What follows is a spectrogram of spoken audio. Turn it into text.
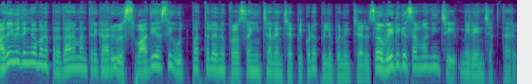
అదేవిధంగా మన ప్రధానమంత్రి గారు స్వదేశీ ఉత్పత్తులను ప్రోత్సహించాలని చెప్పి కూడా పిలుపునిచ్చారు. సో వీటికి సంబంధించి మీరేం చెప్తారు?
